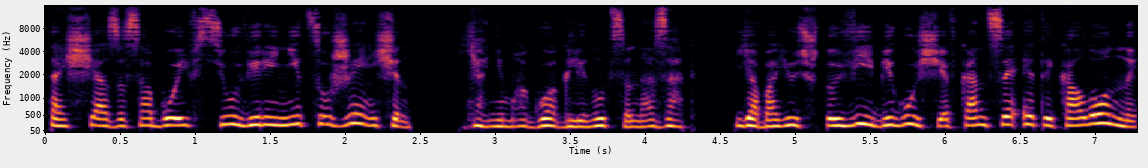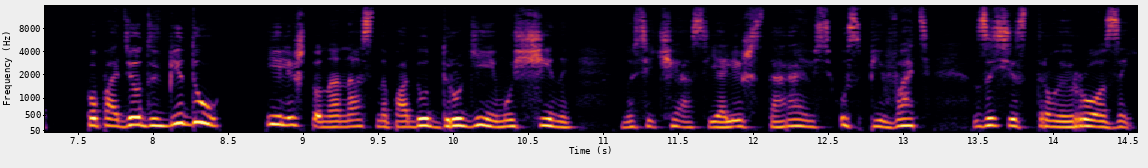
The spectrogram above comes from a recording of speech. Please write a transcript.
таща за собой всю вереницу женщин, я не могу оглянуться назад. Я боюсь, что Ви, бегущая в конце этой колонны, попадет в беду, или что на нас нападут другие мужчины. Но сейчас я лишь стараюсь успевать за сестрой Розой.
